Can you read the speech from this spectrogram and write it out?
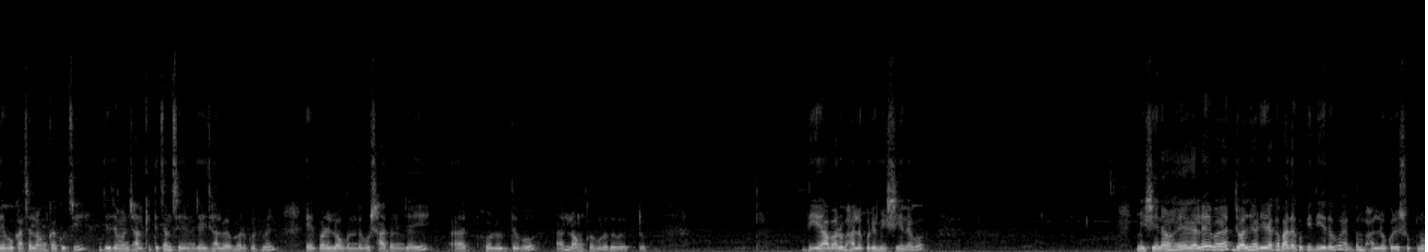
দেবো কাঁচা লঙ্কা কুচি, যে যেমন ঝাল খেতে চান সেই অনুযায়ী ঝাল ব্যবহার করবেন। এরপরে লবণ দেবো স্বাদ অনুযায়ী, আর হলুদ দেবো, আর লঙ্কা গুঁড়ো দেবো একটু। দিয়ে আবারও ভালো করে মিশিয়ে নেব। মিশিয়ে নেওয়া হয়ে গেলে এবার জল ঝাড়িয়ে রাখা বাঁধাকপি দিয়ে দেবো। একদম ভালো করে শুকনো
